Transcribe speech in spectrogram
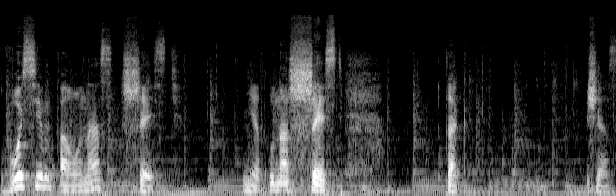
8, а у нас 6. Нет, у нас 6. Так, сейчас.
